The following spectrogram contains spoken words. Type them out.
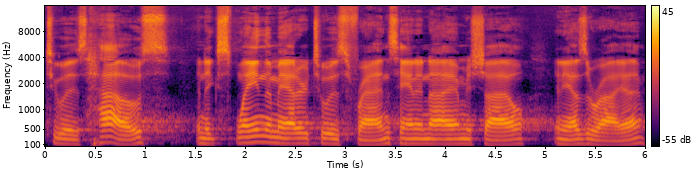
to his house and explained the matter to his friends, Hananiah, Mishael, and Azariah.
